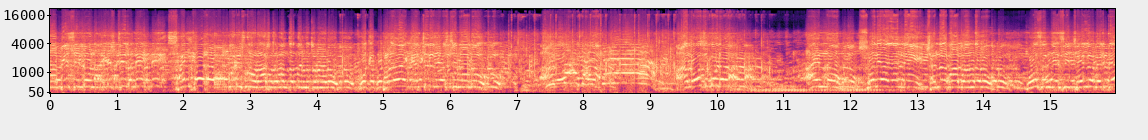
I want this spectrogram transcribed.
నా బీసీలు నా ఎస్టీలని శంకరావం గురిస్తూ రాష్ట్రం అంతా తిరుగుతున్నాడు. ఒక ప్రళయ గర్జన చేస్తున్నాడు. ఆ రోజు కూడా ఆ రోజు కూడా ఆయన్ను సోనియా గాంధీ చంద్రబాబు అందరూ మోసం చేసి జైల్లో పెడితే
